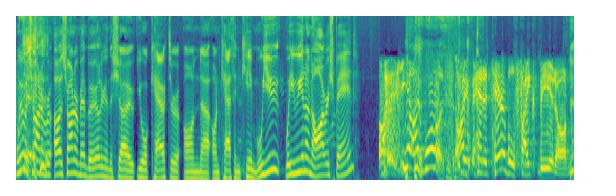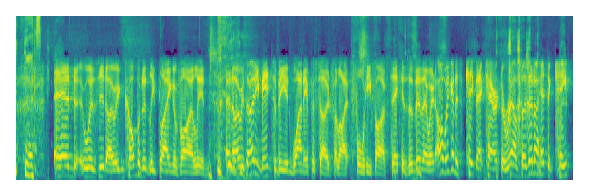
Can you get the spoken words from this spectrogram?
We were trying to. Re- I was trying to remember earlier in the show your character on uh, on Kath and Kim. Were you were you in an Irish band? Yeah, I was. I had a terrible fake beard on and was, you know, incompetently playing a violin. And I was only meant to be in one episode for like 45 seconds. And then they went, oh, we're going to keep that character around. So then I had to keep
